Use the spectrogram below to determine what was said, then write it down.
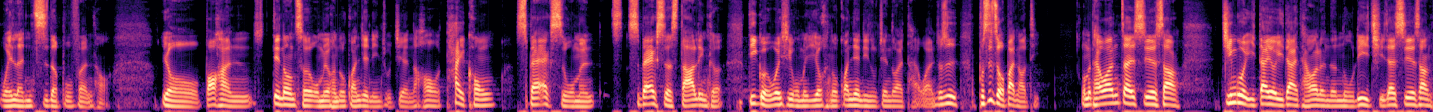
为人知的部分哈，有包含电动车，我们有很多关键零组件，然后太空 SpaceX，我们 SpaceX 的 Starlink 低轨卫星，我们也有很多关键零组件都在台湾，就是不是只有半导体。我们台湾在世界上经过一代又一代台湾人的努力，其实在世界上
